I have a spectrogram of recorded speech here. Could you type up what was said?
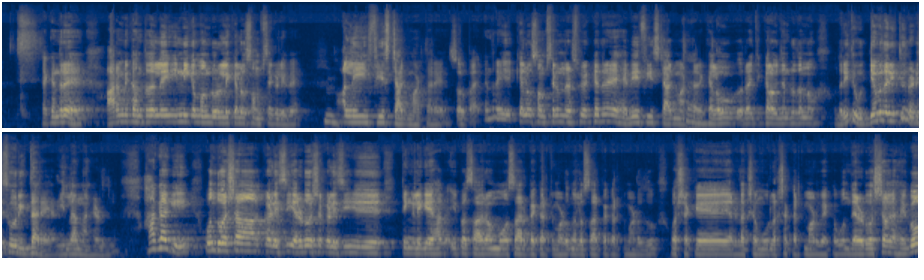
ಯಾಕೆಂದರೆ ಆರಂಭಿಕ ಹಂತದಲ್ಲಿ ಇನ್ನೀಗ ಮಂಗಳೂರಲ್ಲಿ ಕೆಲವು ಸಂಸ್ಥೆಗಳಿವೆ. ಅಲ್ಲಿ ಫೀಸ್ ಚಾರ್ಜ್ ಮಾಡ್ತಾರೆ. ಸ್ವಲ್ಪ ಯಾಕಂದ್ರೆ ಕೆಲವು ಸಂಸ್ಥೆಗಳು ನಡೆಸಬೇಕಾದ್ರೆ ಹೆವಿ ಫೀಸ್ ಚಾರ್ಜ್ ಮಾಡ್ತಾರೆ. ಕೆಲವು ಕೆಲವು ಜನರು ಅದನ್ನು ಒಂದು ರೀತಿ ಉದ್ಯಮದ ರೀತಿಯೂ ನಡೆಸುವವರು ಇದ್ದಾರೆ. ಇಲ್ಲ ಅಂತ ನಾನು ಹೇಳೋದಿಲ್ಲ. ಹಾಗಾಗಿ ಒಂದು ವರ್ಷ ಕಳಿಸಿ ಎರಡು ವರ್ಷ ಕಳಿಸಿ ತಿಂಗಳಿಗೆ ಇಪ್ಪತ್ತು ಸಾವಿರ ಮೂವತ್ತು ಸಾವಿರ ರೂಪಾಯಿ ಖರ್ಚು ಮಾಡೋದು ನಲ್ವತ್ತು ಸಾವಿರ ರೂಪಾಯಿ ಖರ್ಚು ಮಾಡೋದು ವರ್ಷಕ್ಕೆ ಎರಡು ಲಕ್ಷ ಮೂರು ಲಕ್ಷ ಖರ್ಚು ಮಾಡಬೇಕು. ಒಂದೆರಡು ವರ್ಷ ಹೇಗೋ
